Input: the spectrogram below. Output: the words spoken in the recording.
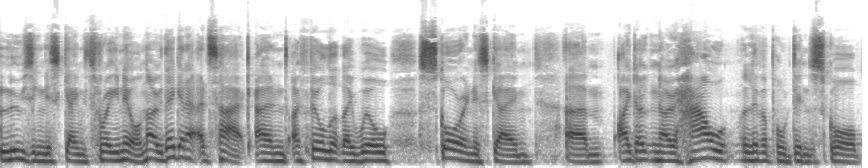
losing this game three 0 No, they're going to attack, and I feel that they will score in this game. Um, I don't know how Liverpool didn't score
